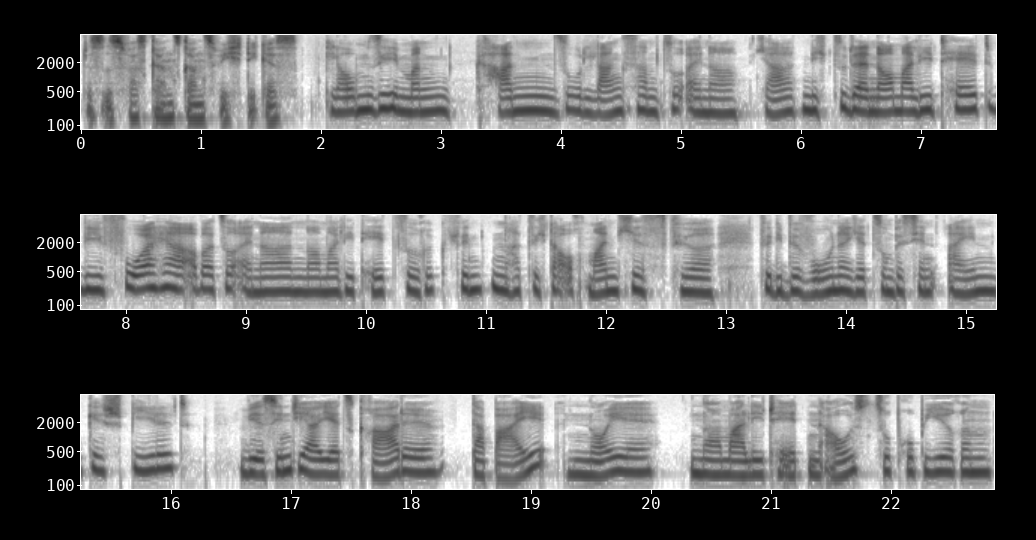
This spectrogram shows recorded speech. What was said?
Das ist was ganz, ganz Wichtiges. Glauben Sie, man kann so langsam zu einer, ja, nicht zu der Normalität wie vorher, aber zu einer Normalität zurückfinden? Hat sich da auch manches für, für die Bewohner jetzt so ein bisschen eingespielt? Wir sind ja jetzt gerade dabei, neue Normalitäten auszuprobieren,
